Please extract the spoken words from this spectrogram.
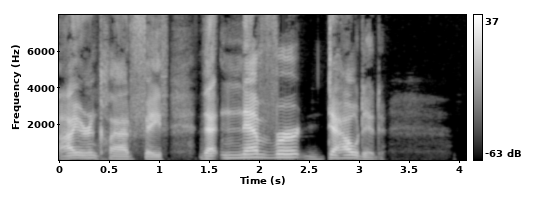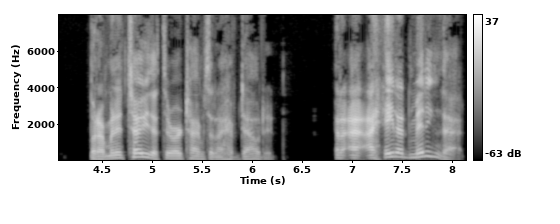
ironclad faith that never doubted. But I'm going to tell you that there are times that I have doubted, and I, I hate admitting that.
